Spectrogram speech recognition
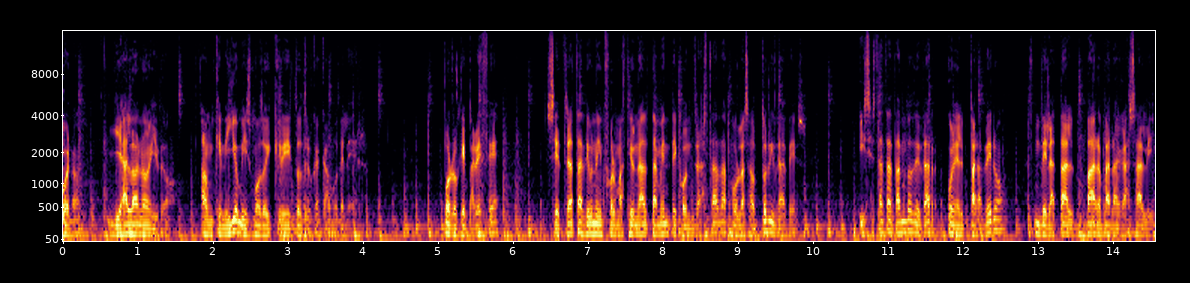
Bueno, ya lo han oído, aunque ni yo mismo doy crédito de lo que acabo de leer. Por lo que parece, se trata de una información altamente contrastada por las autoridades y se está tratando de dar con el paradero de la tal Bárbara Gasali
